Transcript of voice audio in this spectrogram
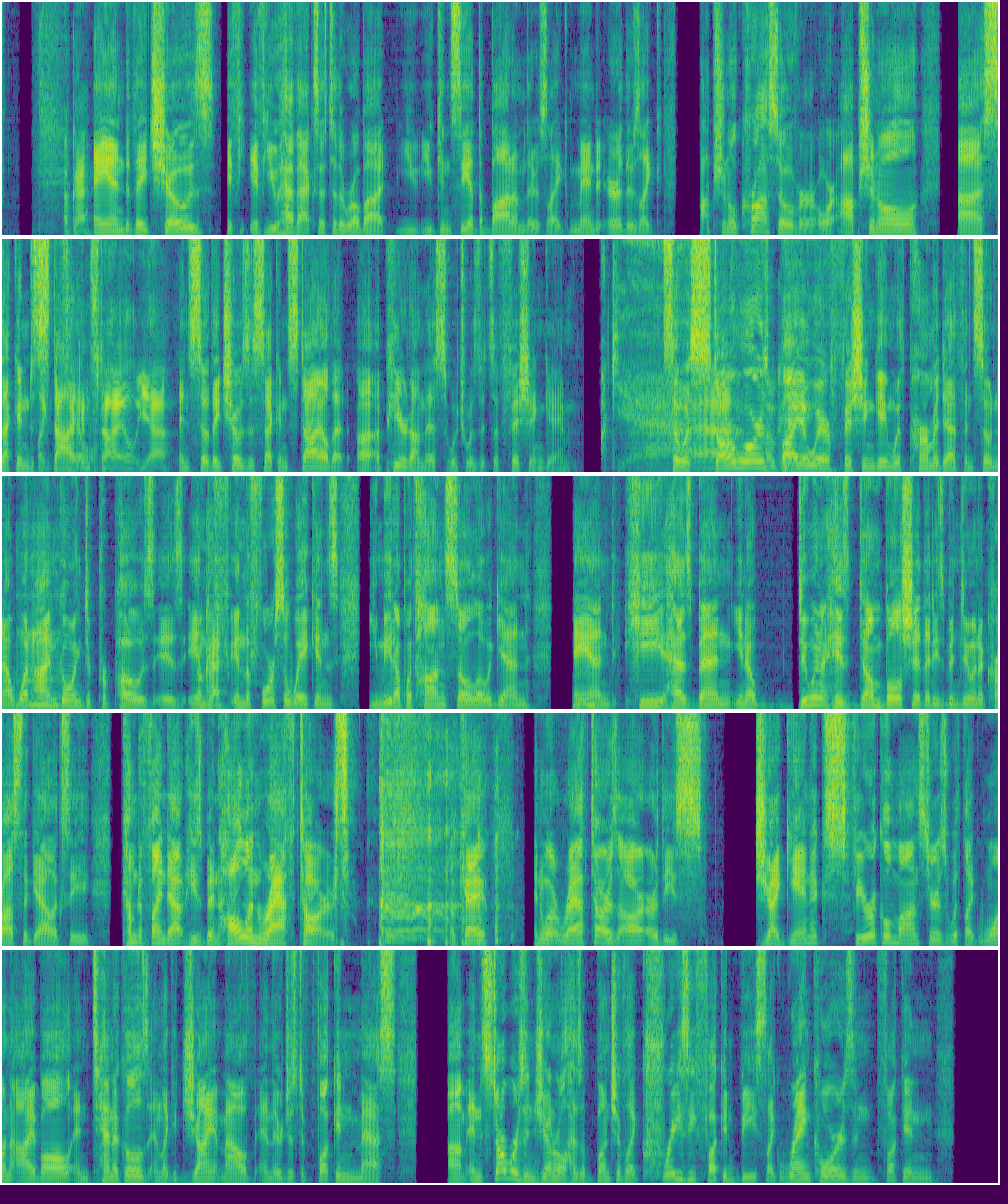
okay And they chose if if you have access to the robot, you you can see at the bottom there's like mand- or there's like optional crossover or optional uh second like style. second style yeah And so they chose a second style that uh, appeared on this, which was it's a fishing game. Fuck yeah So a Star Wars Okay. BioWare fishing game with permadeath. And so now what I'm Mm. going to propose is in Okay. the in the Force Awakens, you meet up with Han Solo again, Mhm. and he has been, you know, doing his dumb bullshit that he's been doing across the galaxy. Come to find out he's been hauling Rathtars. okay? and what Rathtars are are these gigantic spherical monsters with like one eyeball and tentacles and like a giant mouth and they're just a fucking mess Um, and Star Wars in general has a bunch of like crazy fucking beasts, like rancors and fucking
